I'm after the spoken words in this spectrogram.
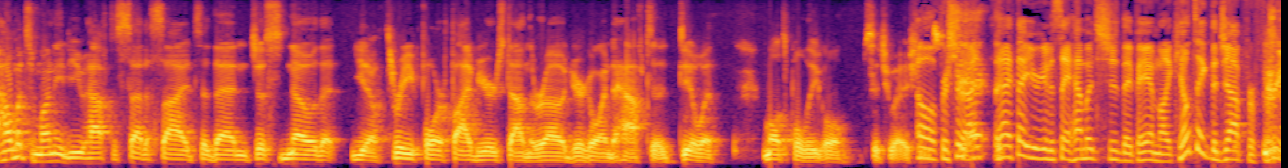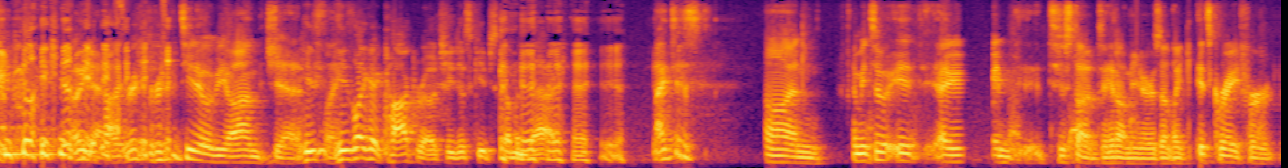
how much money do you have to set aside to then just know that you know three four five years down the road you're going to have to deal with multiple legal situations? Oh for sure. I, I, thought you were going to say how much should they pay him? Like he'll take the job for free. Like, oh yeah. Rick, Rick Pitino would be on the jet. He's like, he's like a cockroach. He just keeps coming back. Yeah. i just on i mean so it I, and just to hit on the Arizona, like it's great for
